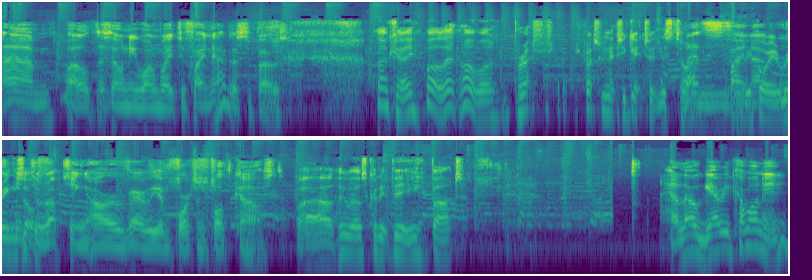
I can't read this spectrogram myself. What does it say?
um, well, there's only one way to find out, I suppose. Okay, well, let, oh well, perhaps perhaps we can actually get to it this time Let's find before out he who's rings off. interrupting our very important podcast. Well, who else could it be? But Hello, Gary. Come on in.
